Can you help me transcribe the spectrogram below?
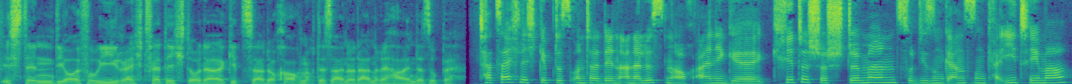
ist denn die Euphorie rechtfertigt oder gibt's da doch auch noch das ein oder andere Haar in der Suppe? Tatsächlich gibt es unter den Analysten auch einige kritische Stimmen zu diesem ganzen KI-Thema.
